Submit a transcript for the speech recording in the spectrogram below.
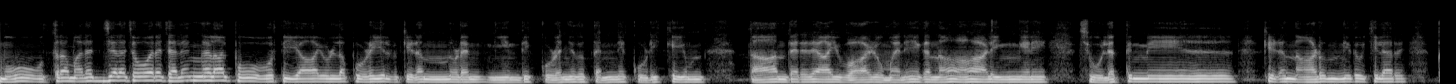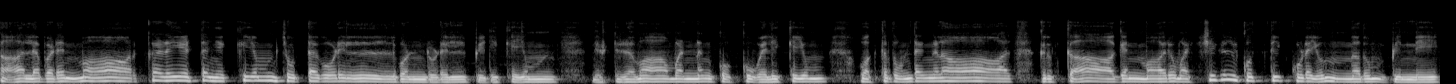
മൂത്രമലജലചോര ചലങ്ങളാൽ പൂർത്തിയായുള്ള പുഴയിൽ കിടന്നുടൻ നീന്തി കുഴഞ്ഞത് തന്നെ കുടിക്കുകയും താന്തരരായി വാഴും അനേക നാളിങ്ങനെ ശൂലത്തിന്മേൽ കിടന്നാടുന്നിതു ചിലർ. കാലപടന്മാർ കഴയിട്ട ഞെക്കിയും ചുട്ടകോടിൽ കൊണ്ടുടൽ പിടിക്കയും നിഷ്ഠുരമാം കൊക്കുവലിക്കയും വക്തതുണ്ടങ്ങളാൽ കൃത്കാകന്മാരും അക്ഷികൾ കൊത്തിക്കുടയുന്നതും പിന്നെ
